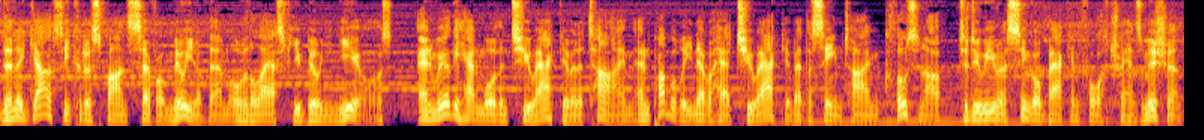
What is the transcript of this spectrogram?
then a galaxy could have spawned several million of them over the last few billion years, and rarely had more than two active at a time, and probably never had two active at the same time close enough to do even a single back and forth transmission.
